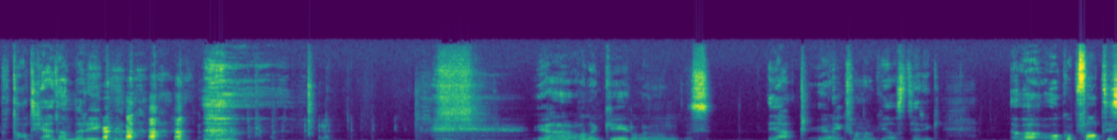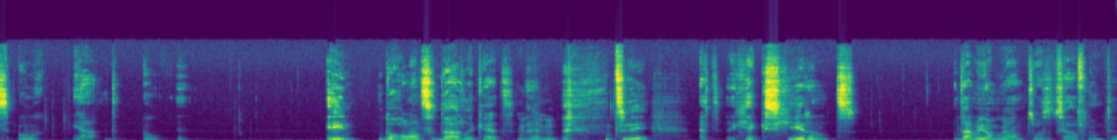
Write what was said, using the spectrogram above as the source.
Betaalt jij dan de rekening? Ja, wat een kerel. Ja, Ja. ik vond ook heel sterk. Wat ook opvalt is hoe... Ja, hoe Eén, de Hollandse duidelijkheid. hè. Mhm. Twee, het gekscherend daarmee omgaan, zoals het zelf noemt. Hè.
